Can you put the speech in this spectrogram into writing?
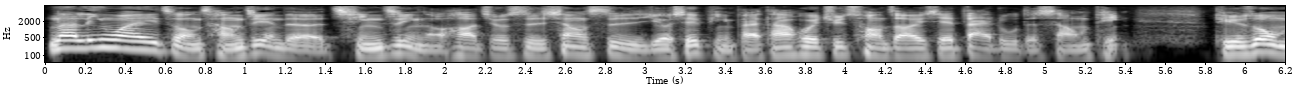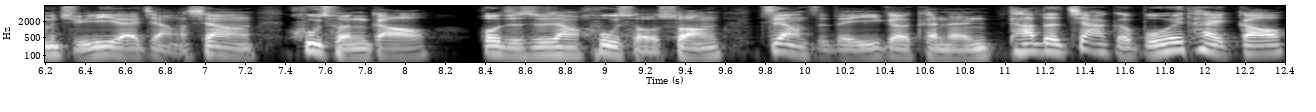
那另外一种常见的情境的话，就是像是有些品牌他会去创造一些带路的商品，比如说我们举例来讲，像护唇膏。或者是像护手霜这样子的一个，可能它的价格不会太高，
